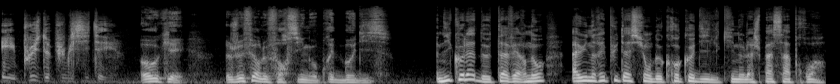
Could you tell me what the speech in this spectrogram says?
et plus de publicité. Ok, je vais faire le forcing auprès de Bodis. Nicolas de Taverneau a une réputation de crocodile qui ne lâche pas sa proie.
